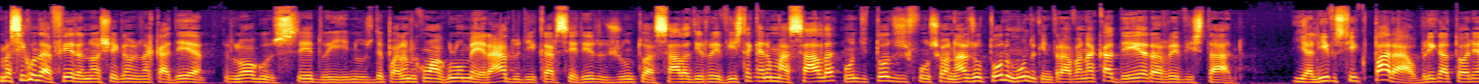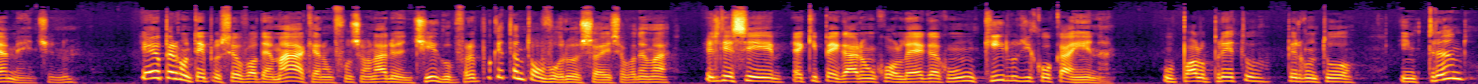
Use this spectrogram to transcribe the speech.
Uma segunda-feira nós chegamos na cadeia logo cedo e nos deparamos com um aglomerado de carcereiros junto à sala de revista, que era uma sala onde todos os funcionários ou todo mundo que entrava na cadeia era revistado. E ali você tinha que parar, obrigatoriamente. Né? E aí eu perguntei para o seu Valdemar, que era um funcionário antigo, falei, por que tanto alvoroço aí, seu Valdemar? Ele disse, é que pegaram um colega com um quilo de cocaína. O Paulo Preto perguntou, entrando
